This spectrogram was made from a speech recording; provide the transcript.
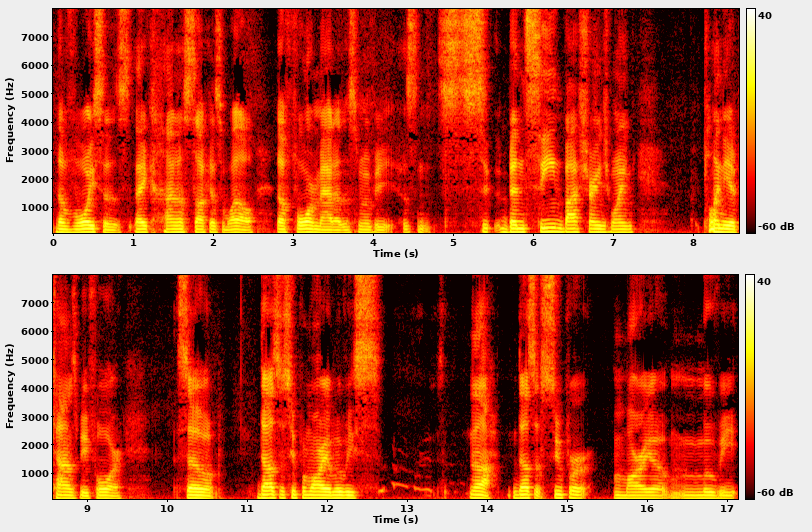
The voices, they kind of suck as well. The format of this movie has been seen by Strange Wang plenty of times before. So, does the Super Mario movies nah, does a Super Mario movie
